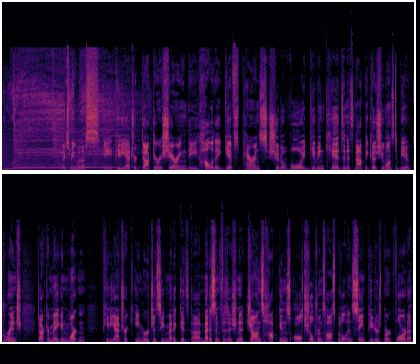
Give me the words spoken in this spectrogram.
Thanks for being with us. A pediatric doctor is sharing the holiday gifts parents should avoid giving kids, and it's not because she wants to be a Grinch. Dr. Megan Martin, pediatric emergency medic, uh, medicine physician at Johns Hopkins All Children's Hospital in St. Petersburg, Florida,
